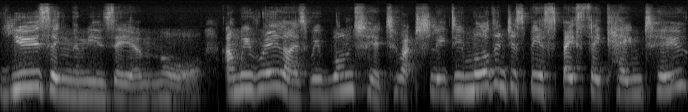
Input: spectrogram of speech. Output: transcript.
using the museum more. And we realized we wanted to actually do more than just be a space they came to.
